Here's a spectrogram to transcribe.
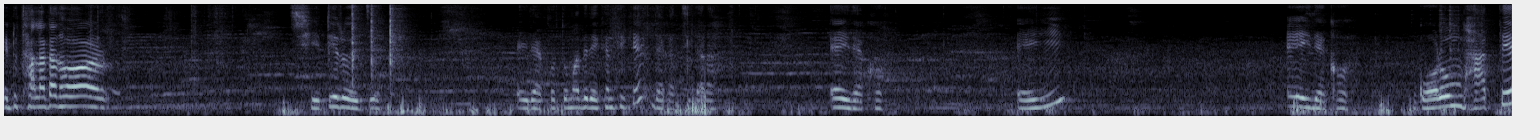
একটু থালাটা ধর। ছেটে রয়েছে। এই দেখো, তোমাদের এখান থেকে দেখাচ্ছি, দাঁড়া। এই দেখো। এই এই দেখো। গরম ভাতে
